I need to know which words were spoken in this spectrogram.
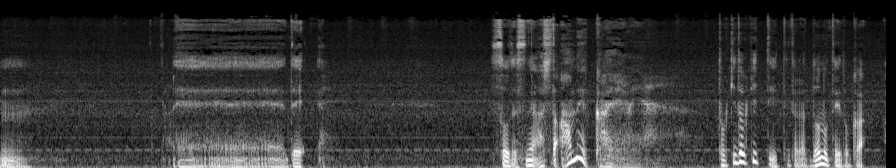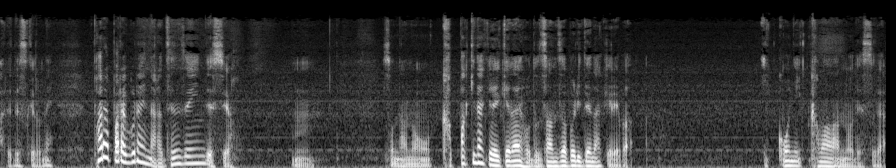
うん。えー、でそうですね。明日雨かい時々って言ってたからどの程度かあれですけどね。パラパラぐらいなら全然いいんですよ。うん。そんなあのかっぱ着なきゃいけないほど残ざぶりでなければ一向に構わんのですが。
